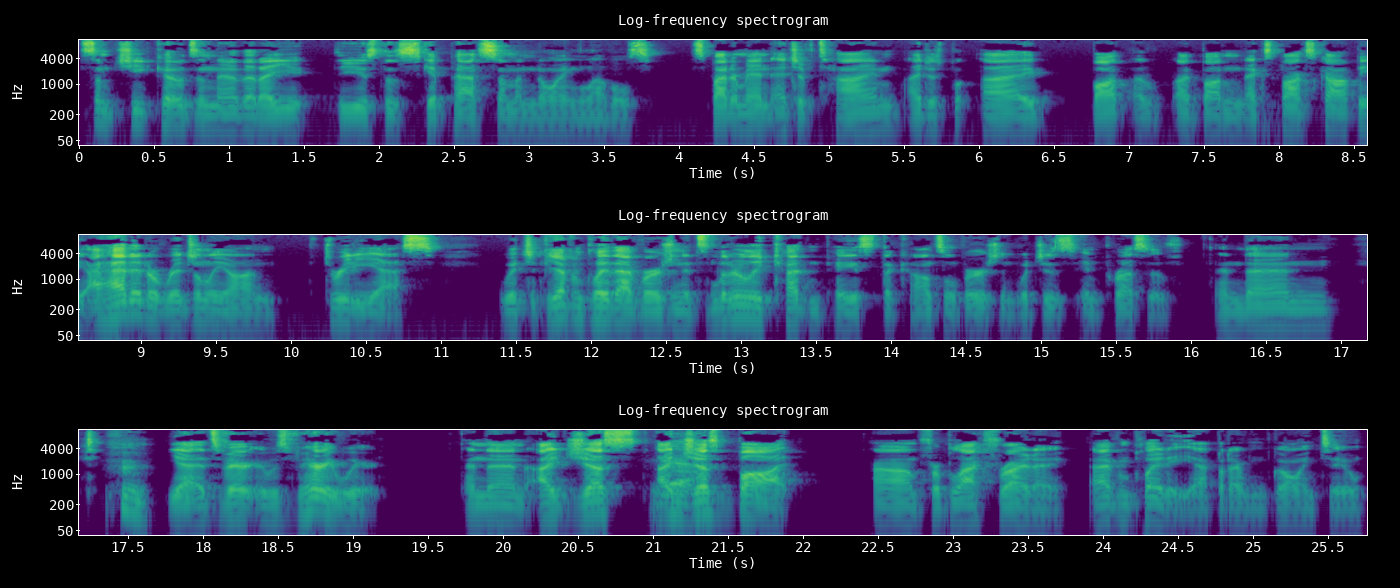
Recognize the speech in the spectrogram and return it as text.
some cheat codes in there that I use to skip past some annoying levels. Spider-Man: Edge of Time. I just I bought a, I bought an Xbox copy. I had it originally on 3DS, which if you haven't played that version, it's literally cut and paste the console version, which is impressive. And then Hmm. yeah, it's very it was very weird. And then I just I just bought um, for Black Friday. I haven't played it yet, but I'm going to.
